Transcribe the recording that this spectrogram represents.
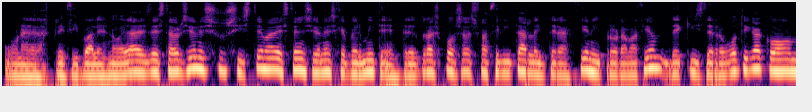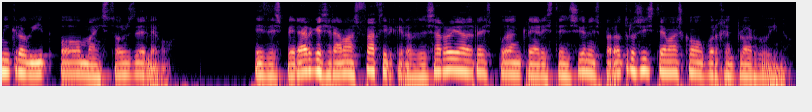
Una de las principales novedades de esta versión es su sistema de extensiones que permite, entre otras cosas, facilitar la interacción y programación de kits de robótica como Microbit o Mindstorms de Lego. Es de esperar que será más fácil que los desarrolladores puedan crear extensiones para otros sistemas como por ejemplo Arduino.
